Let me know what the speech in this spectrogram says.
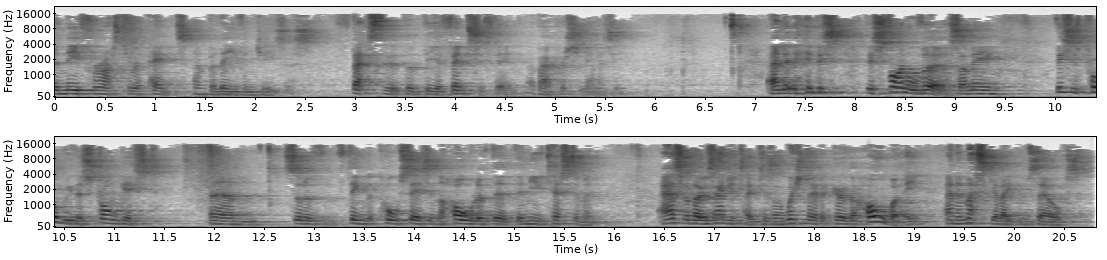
the need for us to repent and believe in Jesus. That's the, the, the offensive thing about Christianity. And it, this, this final verse, I mean, this is probably the strongest um, sort of thing that Paul says in the whole of the, the New Testament. As for those agitators, I wish they'd go the whole way and emasculate themselves.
